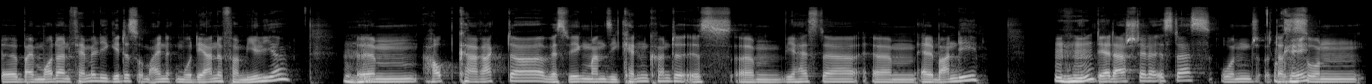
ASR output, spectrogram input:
Äh, bei Modern Family geht es um eine moderne Familie. Mhm. Ähm, Hauptcharakter, weswegen man sie kennen könnte, ist, ähm, wie heißt der? Ähm, El Bundy. Mhm. Der Darsteller ist das. Und das Okay. ist so ein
